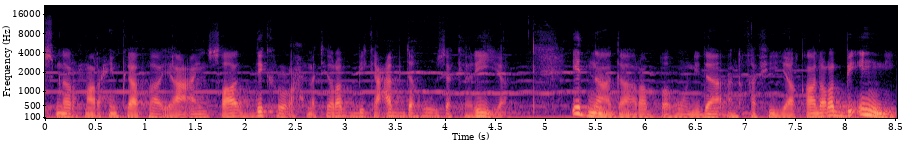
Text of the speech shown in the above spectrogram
بسم الله الرحمن الرحيم كافها يا عين صاد ذكر رحمة ربك عبده زكريا. إذ نادى ربه نداء خفيا قال رب إني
